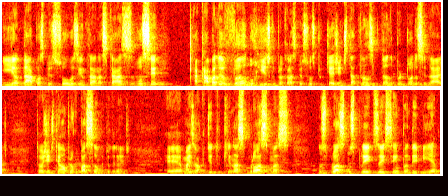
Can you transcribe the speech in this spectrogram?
e andar com as pessoas, entrar nas casas. Você acaba levando risco para aquelas pessoas, porque a gente está transitando por toda a cidade. Então a gente tem uma preocupação muito grande. É, mas eu acredito que nas próximas, nos próximos pleitos aí sem pandemia,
